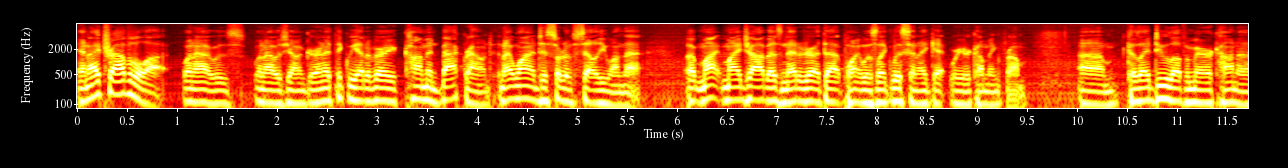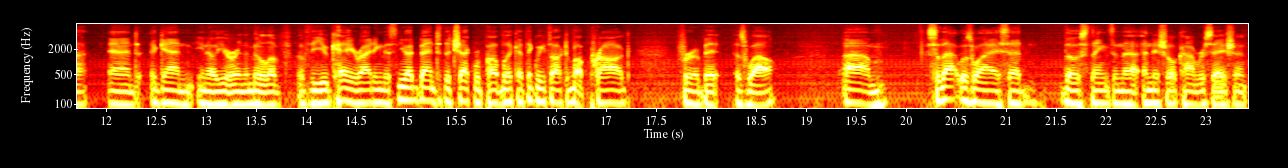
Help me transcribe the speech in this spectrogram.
And I traveled a lot when I was when I was younger, and I think we had a very common background. And I wanted to sort of sell you on that. Uh, my my job as an editor at that point was like, listen, I get where you're coming from, because I do love Americana. And again, you know, you're in the middle of, of the UK writing this, and you had been to the Czech Republic. I think we talked about Prague for a bit as well. Um, so that was why I said those things in that initial conversation.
